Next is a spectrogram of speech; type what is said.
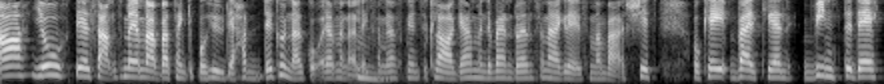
Ja, jo, det är sant. Men jag bara, bara tänker på hur det hade kunnat gå. Jag menar, liksom, jag ska inte klaga, men det var ändå en sån här grej som man bara, shit, okej, okay, verkligen, vinterdäck,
